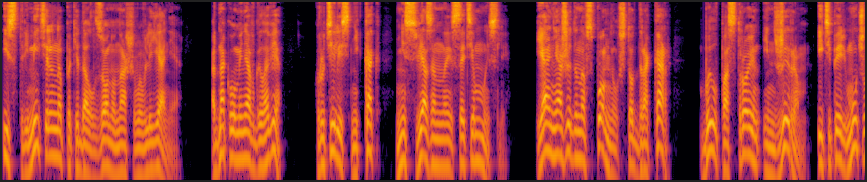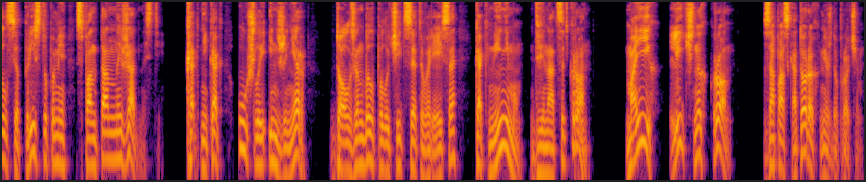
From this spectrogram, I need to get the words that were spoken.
и стремительно покидал зону нашего влияния. Однако у меня в голове крутились никак не связанные с этим мысли. Я неожиданно вспомнил, что дракар был построен инжиром и теперь мучился приступами спонтанной жадности. Как-никак ушлый инженер должен был получить с этого рейса как минимум 12 крон. Моих личных крон, запас которых, между прочим,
